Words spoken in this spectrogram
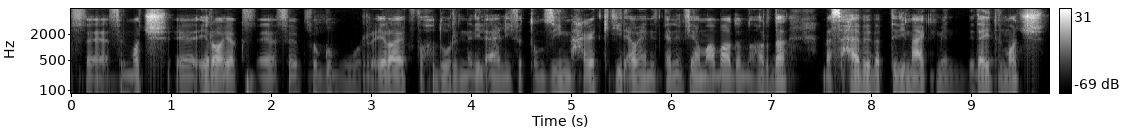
في في الماتش؟ إيه رأيك في في الجمهور؟ إيه رأيك في حضور النادي الأهلي في التنظيم؟ حاجات كتير قوي هنتكلم فيها مع بعض النهارده بس حابب أبتدي معاك من بداية الماتش.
